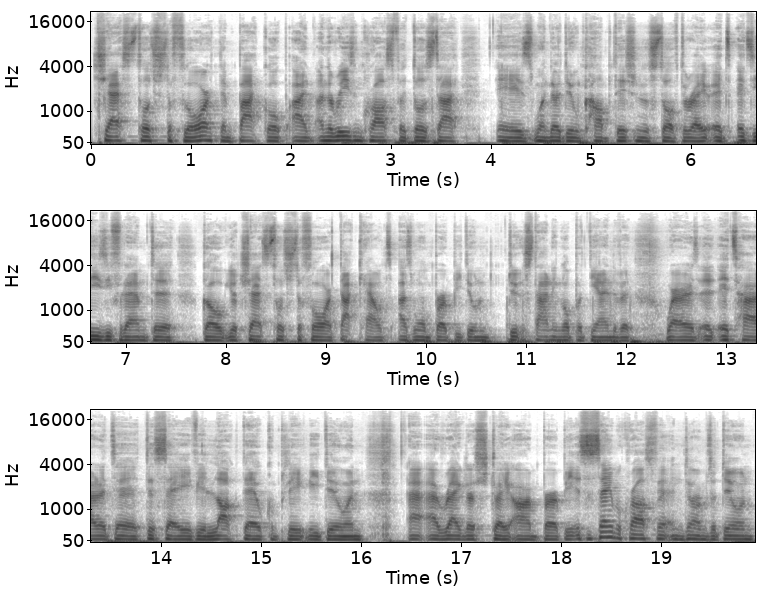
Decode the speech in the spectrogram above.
chest touch the floor, then back up. And, and the reason CrossFit does that, is when they're doing competition and stuff. They're it's it's easy for them to go your chest touch the floor. That counts as one burpee doing do, standing up at the end of it. Whereas it, it's harder to, to say if you're locked out completely doing a, a, regular straight arm burpee. It's the same with CrossFit in terms of doing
